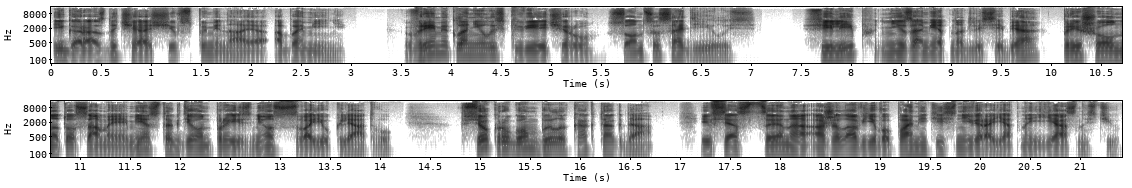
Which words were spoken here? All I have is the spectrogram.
и гораздо чаще вспоминая об Амине. Время клонилось к вечеру, солнце садилось. Филипп незаметно для себя пришел на то самое место, где он произнес свою клятву. Все кругом было как тогда, и вся сцена ожила в его памяти с невероятной ясностью.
